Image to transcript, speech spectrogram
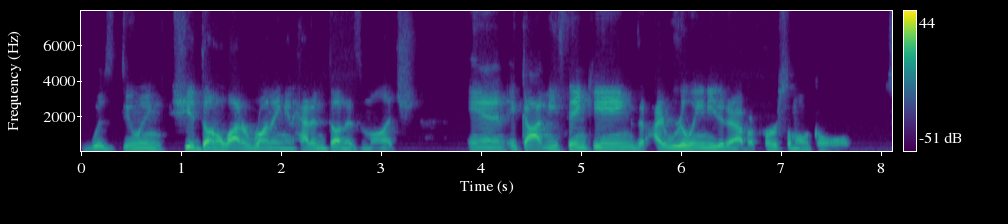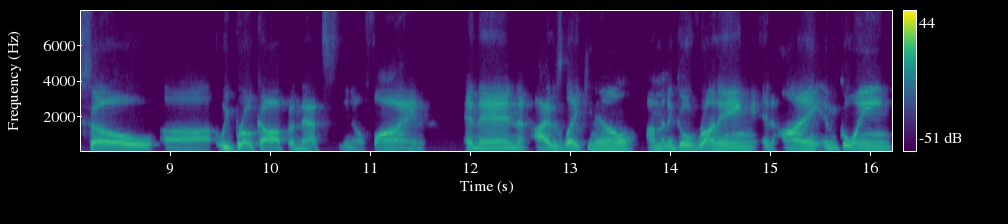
was doing. She had done a lot of running and hadn't done as much, and it got me thinking that I really needed to have a personal goal. So uh, we broke up, and that's you know fine. And then I was like, you know, I'm going to go running, and I am going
